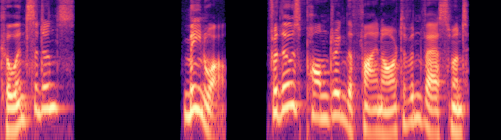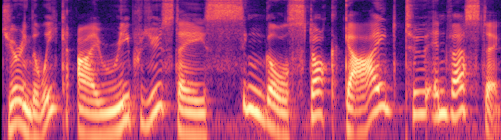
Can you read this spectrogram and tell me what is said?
Coincidence? Meanwhile, for those pondering the fine art of investment, during the week I reproduced a single stock guide to investing.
